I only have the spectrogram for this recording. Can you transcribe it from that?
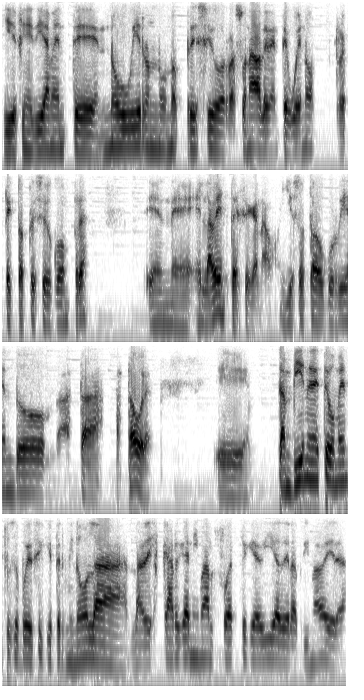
y definitivamente no hubieron unos precios razonablemente buenos respecto al precio de compra en, eh, la venta de ese ganado. Y eso está ocurriendo hasta, hasta ahora. también en este momento se puede decir que terminó la descarga animal fuerte que había de la primavera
